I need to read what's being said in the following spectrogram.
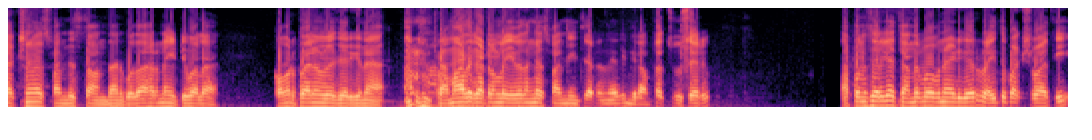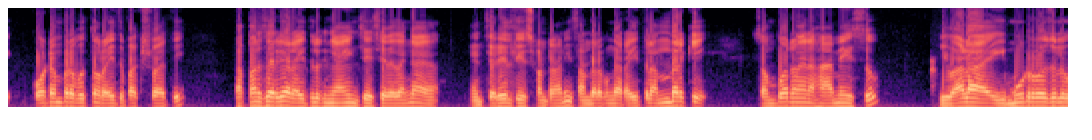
తక్షణమే స్పందిస్తూ ఉంది. దానికి ఉదాహరణ ఇటీవల కొమరపాలెంలో జరిగిన ప్రమాద ఘటనలో ఏ విధంగా స్పందించారనేది మీరు అంతా చూశారు. తప్పనిసరిగా చంద్రబాబు నాయుడు గారు రైతు పక్షపాతి కూటమి ప్రభుత్వం రైతు పక్షపాతి తప్పనిసరిగా రైతులకు న్యాయం చేసే విధంగా నేను చర్యలు తీసుకుంటామని సందర్భంగా రైతులందరికీ సంపూర్ణమైన హామీ ఇస్తూ ఇవాళ ఈ మూడు రోజులు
